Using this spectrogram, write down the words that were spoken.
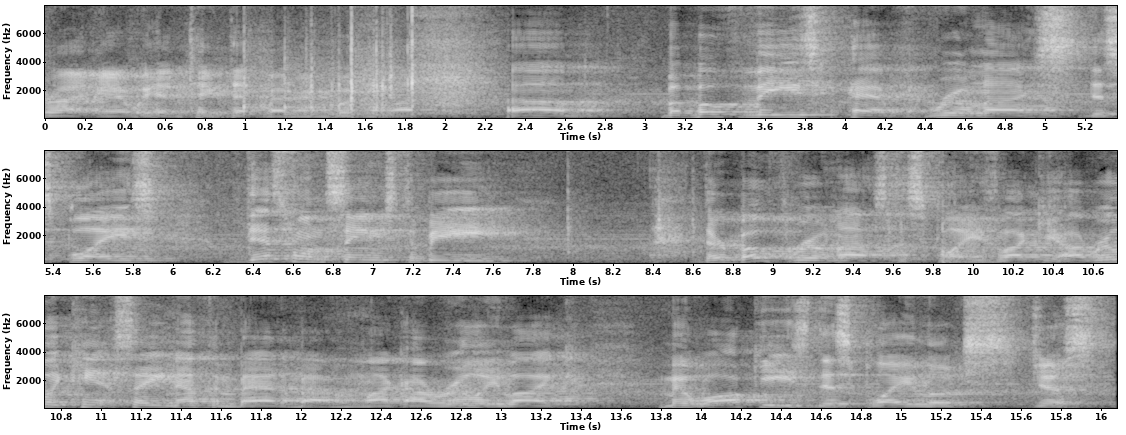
Right, yeah, we had to take that battery and put it in the light. Um, but both of these have real nice displays. This one seems to be they're both real nice displays. Like I really can't say nothing bad about them. Like I really like Milwaukee's display looks just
